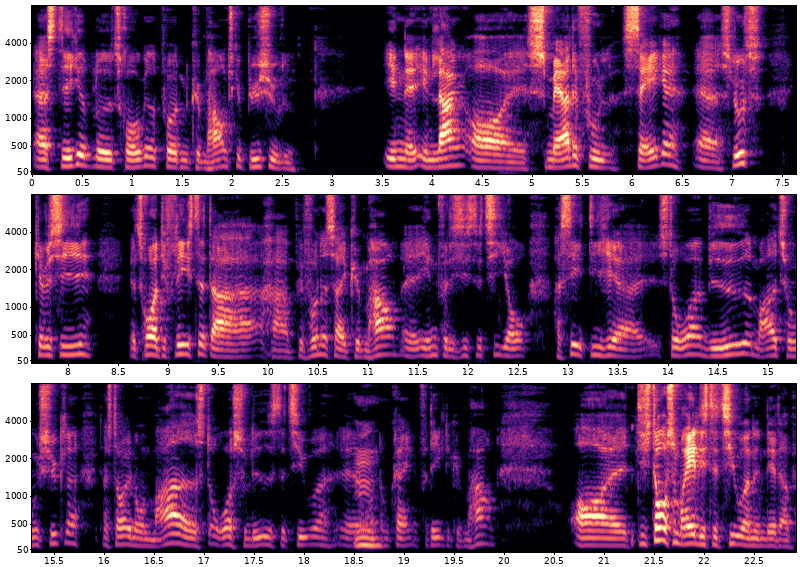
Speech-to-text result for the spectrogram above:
er stikket blevet trukket på den københavnske bycykel. En, øh, en lang og øh, smertefuld saga er slut, kan vi sige. Jeg tror, at de fleste, der har befundet sig i København øh, inden for de sidste 10 år, har set de her store, hvide, meget tunge cykler, der står i nogle meget store, solide stativer øh, mm. rundt omkring, fordelt i København. Og de står som regel i stativerne netop,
